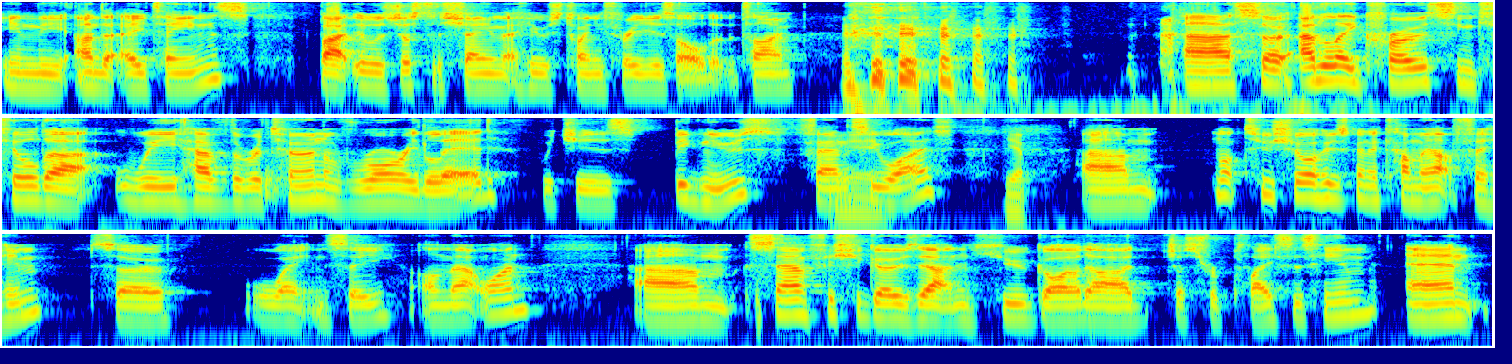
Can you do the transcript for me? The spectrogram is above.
in the under 18s, but it was just a shame that he was 23 years old at the time. uh, so Adelaide Crows, St Kilda, we have the return of Rory Laird, which is big news fantasy wise. Yep. Um, not too sure who's going to come out for him, so we'll wait and see on that one. Um, Sam Fisher goes out and Hugh Goddard just replaces him, and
